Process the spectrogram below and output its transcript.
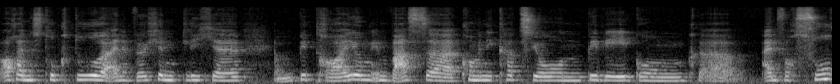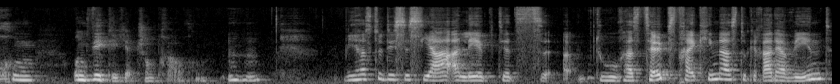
auch eine Struktur, eine wöchentliche ähm, Betreuung im Wasser, Kommunikation, Bewegung äh, einfach suchen und wirklich jetzt schon brauchen. Mhm. Wie hast du dieses Jahr erlebt? Jetzt, äh, du hast selbst drei Kinder, hast du gerade erwähnt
